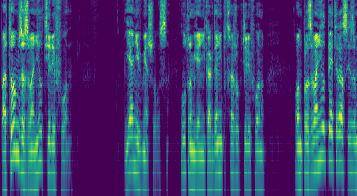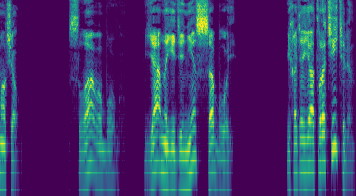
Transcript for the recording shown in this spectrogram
Потом зазвонил телефон. Я не вмешивался. Утром я никогда не подхожу к телефону. Он прозвонил пять раз и замолчал. Слава Богу! Я наедине с собой. И хотя я отвратителен,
